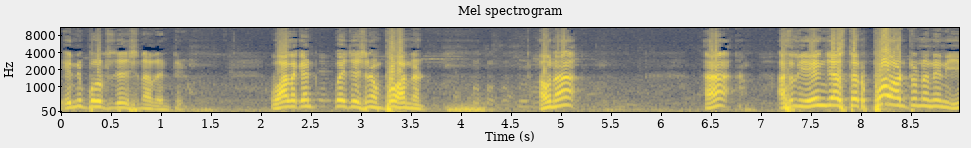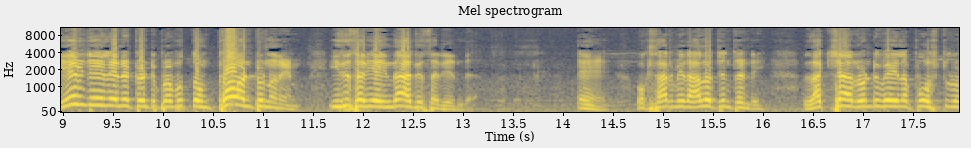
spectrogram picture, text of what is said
ఎన్ని పోస్టులు చేసినారంటే. వాళ్ళకంటే ఎక్కువ చేసినాం పో అన్నాడు. అవునా? అసలు ఏం చేస్తారు? పో అంటున్నా నేను. ఏం చేయలేనటువంటి ప్రభుత్వం పో అంటున్నా నేను. ఇది సరి అయిందా? అది సరి అయిందా? ఏ, ఒకసారి మీరు ఆలోచించండి. లక్ష రెండు వేల పోస్టులు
